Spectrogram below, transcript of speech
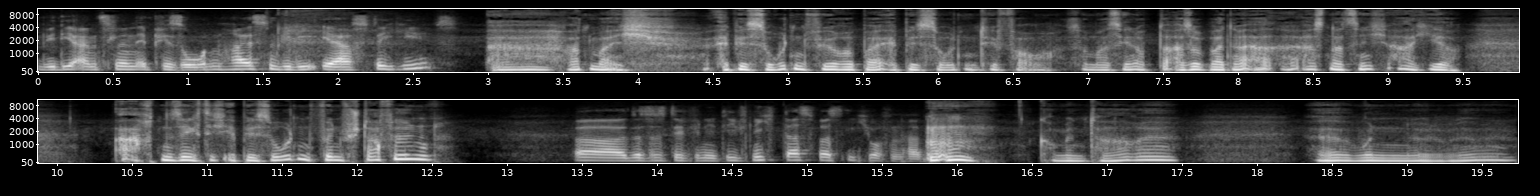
wie die einzelnen Episoden heißen, wie die erste hieß? Äh, warte mal, ich Episodenführer bei Episoden TV. So mal sehen, ob da, also bei der ersten hat es nicht, ah, hier. 68 Episoden, fünf Staffeln. Äh, das ist definitiv nicht das, was ich offen hatte. Kommentare. Äh, äh,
